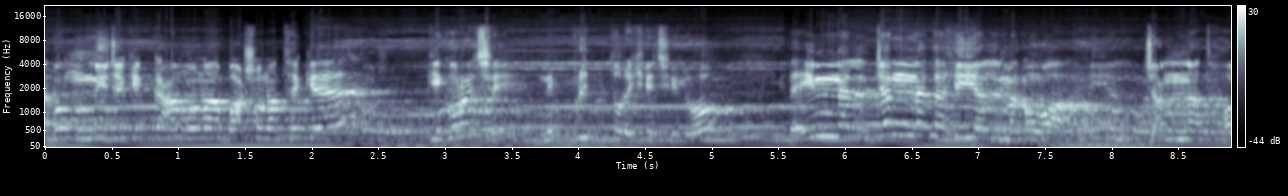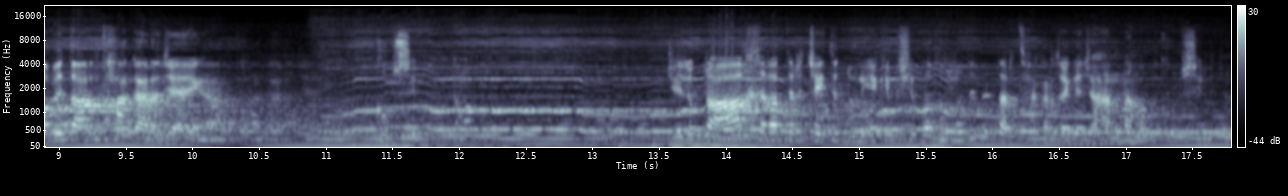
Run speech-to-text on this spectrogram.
এবং নিজেকে কামনা বাসনা থেকে কি করেছে নিবৃত্ত রেখেছিল জান্নাতা হবে তার থাকার জায়গা। খুব যে লোকটা চাইতে দুনিয়াকে বেশি প্রাধান্য দেবে, তার থাকার জায়গা জাহান্নাম হবে, খুব সিম্পল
